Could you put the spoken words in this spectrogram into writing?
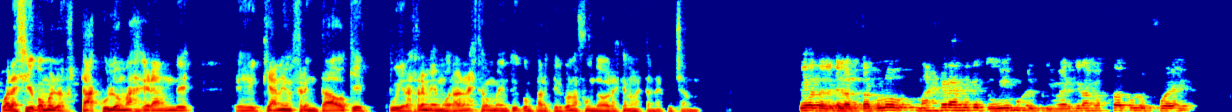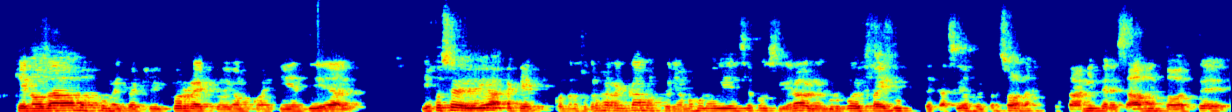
¿cuál ha sido como el obstáculo más grande eh, que han enfrentado que pudieras rememorar en este momento y compartir con los fundadores que nos están escuchando? Fíjate, el, el obstáculo más grande que tuvimos, el primer gran obstáculo fue que no dábamos con el perfil correcto, digamos, con el cliente ideal. Y esto se debía a que cuando nosotros arrancamos teníamos una audiencia considerable, un grupo de Facebook de casi 2.000 personas que estaban interesados en todo este,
